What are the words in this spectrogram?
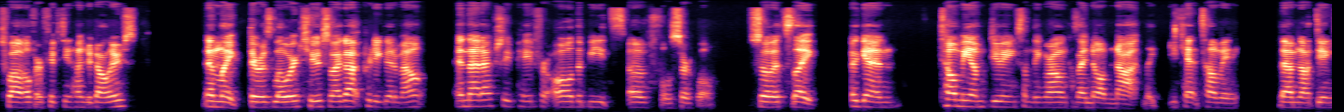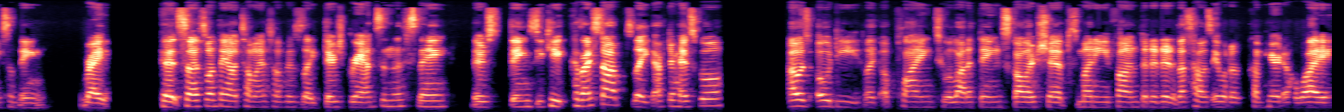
twelve or fifteen hundred dollars. And like there was lower too, so I got pretty good amount. And that actually paid for all the beats of Full Circle. So it's like again, tell me I'm doing something wrong because I know I'm not. Like you can't tell me that I'm not doing something right. Cause, so that's one thing I would tell myself is like there's grants in this thing. There's things you keep because I stopped like after high school. I was OD like applying to a lot of things, scholarships, money, fund. Da, da, da. That's how I was able to come here to Hawaii.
